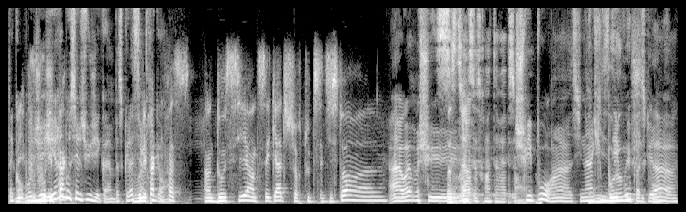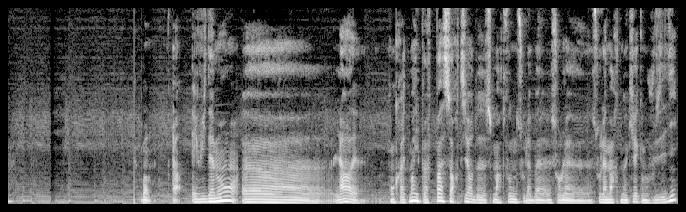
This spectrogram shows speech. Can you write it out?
D'accord, bon, vous j'irai pas- bosser le sujet quand même parce que là, Vous c'est voulez pas intriguant. qu'on fasse un dossier, un de ces quatre, sur toute cette histoire euh Ah ouais, moi, je suis. Ça se C'est tient. vrai que ce serait intéressant. Je suis pour, hein. S'il y en a un Du qui se boulot, mais dévoue je parce suis que pour. là. Alors, évidemment, euh, là, concrètement, ils peuvent pas sortir de smartphone sous la, ba- sur le, sous la marque Nokia, comme je vous ai dit.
